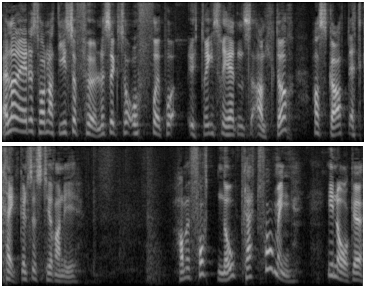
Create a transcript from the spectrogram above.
Eller er det sånn at de som føler seg som ofre på ytringsfrihetens alter, har skapt et krenkelsestyranni? Har vi fått no platforming i Norge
